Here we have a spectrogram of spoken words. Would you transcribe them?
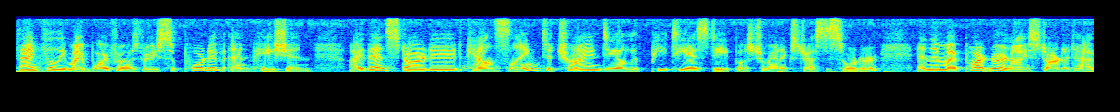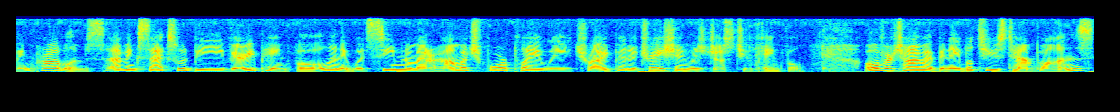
thankfully my boyfriend was very supportive and patient. I then started counseling to try and deal with PTSD, post traumatic stress disorder, and then my partner and I started having problems. Having sex would be very painful, and it would seem no matter how much foreplay we tried, penetration was just too painful. Over time, I've been able to use tampons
